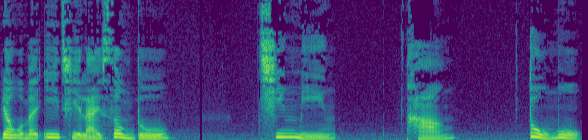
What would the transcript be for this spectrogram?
让我们一起来诵读。清明，唐，杜牧。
